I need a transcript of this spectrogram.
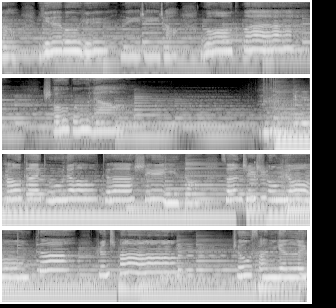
老，也不与。我快受不了。抛开独留的喜好，钻进汹涌的人潮，就算眼泪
